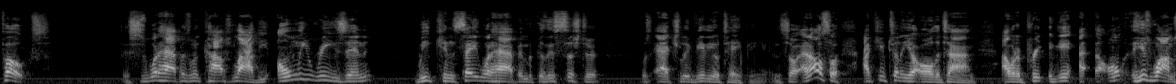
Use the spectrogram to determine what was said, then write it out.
Folks, this is what happens when cops lie. The only reason we can say what happened because his sister was actually videotaping it. And so, and also, I keep telling you all the time, I would appreciate, again, I, I, here's why I'm,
